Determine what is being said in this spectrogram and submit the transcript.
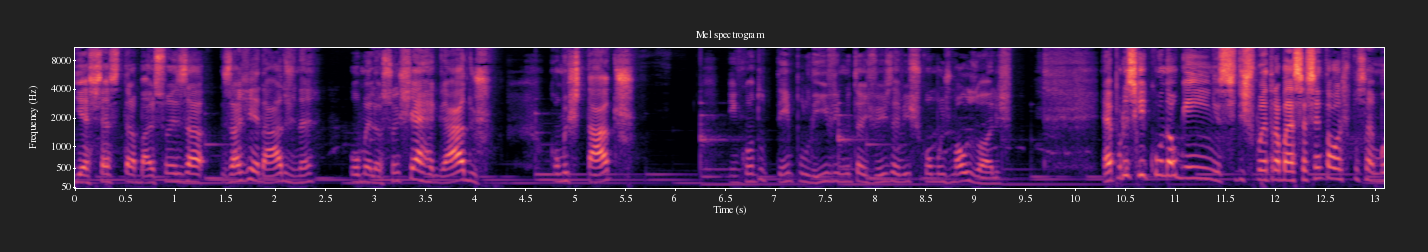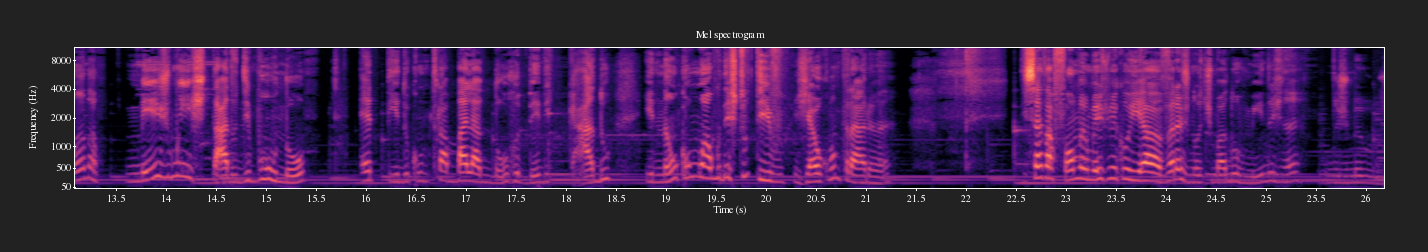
e excesso de trabalho são exa exagerados, né? Ou melhor, são enxergados como status, enquanto o tempo livre muitas vezes é visto como os maus olhos. É por isso que quando alguém se dispõe a trabalhar 60 horas por semana, mesmo em estado de burnout, é tido como trabalhador dedicado e não como algo destrutivo. Já é o contrário, né? De certa forma, eu mesmo recorria várias noites mal dormidas, né? nos meus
